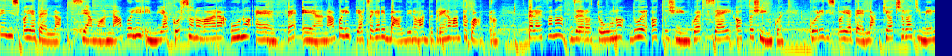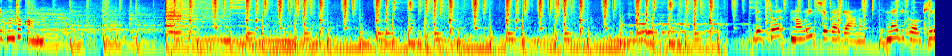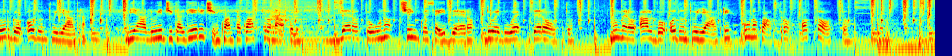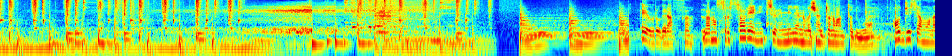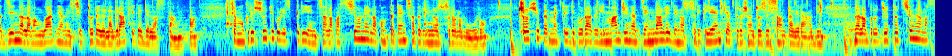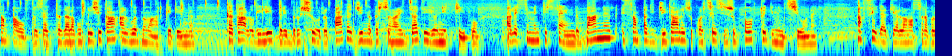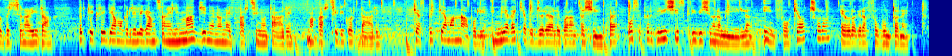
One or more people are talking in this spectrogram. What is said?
Cuori di Sfogliatella. Siamo a Napoli in via Corso Novara 1 EF e a Napoli piazza Garibaldi 9394. Telefono 081 285 685. Cuori di Sfogliatella chiocciolagmail.com. Dottor Maurizio Gargano, medico chirurgo odontoiatra, via Luigi Caldieri 54 Napoli, 081 560 2208, numero Albo Odontoiatri 1488. Eurograph. La nostra storia iniziò nel 1992. Oggi siamo un'azienda all'avanguardia nel settore della grafica e della stampa. Siamo cresciuti con l'esperienza, la passione e la competenza per il nostro lavoro. Ciò ci permette di curare l'immagine aziendale dei nostri clienti a 360 gradi, dalla progettazione alla stampa offset, dalla pubblicità al web marketing, cataloghi, libri, brochure, packaging personalizzati di ogni tipo allestimenti stand, banner e stampa digitale su qualsiasi supporto e dimensione. Affidati alla nostra professionalità, perché crediamo che l'eleganza nell'immagine non è farsi notare, ma farsi ricordare. Ti aspettiamo a Napoli, in via Vecchia Poggioreale 45, o se preferisci scrivici una mail info chiocciola eurograph.net.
